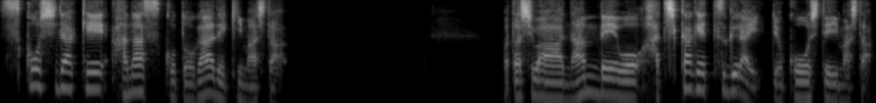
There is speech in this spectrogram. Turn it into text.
少しだけ話すことができました。私は南米を8ヶ月ぐらい旅行していました。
